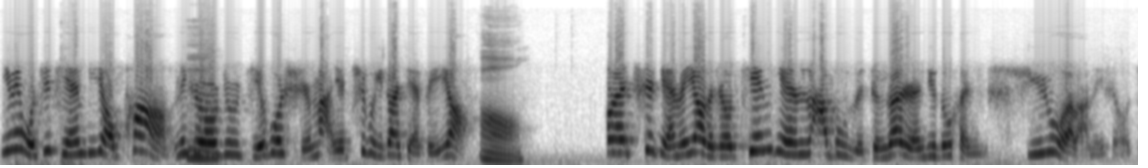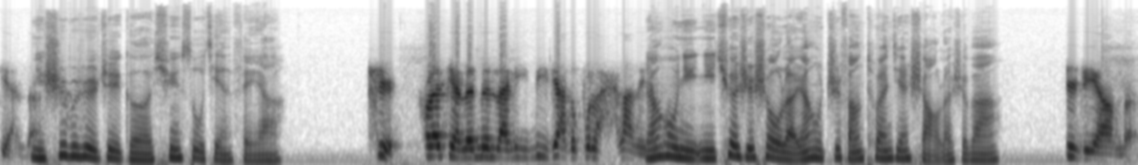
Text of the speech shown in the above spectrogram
因为我之前比较胖，那时候就是节过食嘛，也吃过一段减肥药。哦。后来吃减肥药的时候，天天拉肚子，整个人就都很。虚弱了，那时候减的。你是不是这个迅速减肥啊？是，后来减的那来例例假都不来了。那然后你你确实瘦了，然后脂肪突然间少了，是吧？是这样的。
